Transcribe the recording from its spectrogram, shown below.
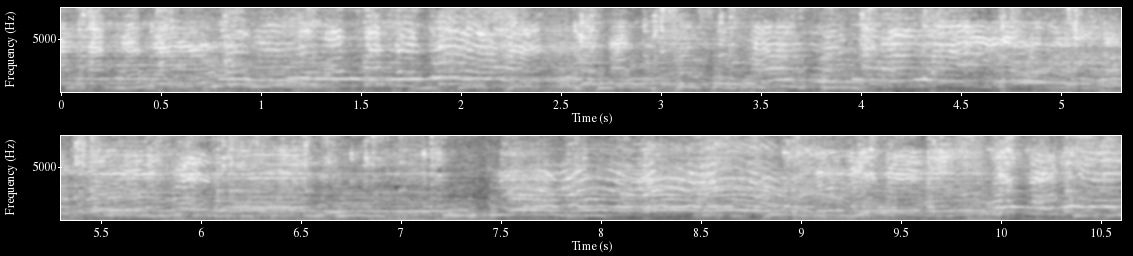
cantando Yamandiagua, Fundación Nacional César Vallejo. Podría estar realizándose dos de enero, tradición unida, con su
